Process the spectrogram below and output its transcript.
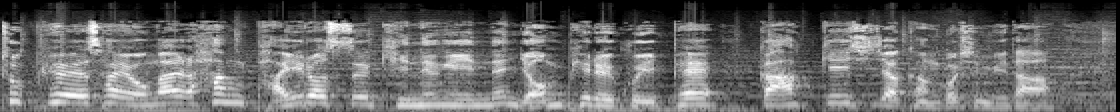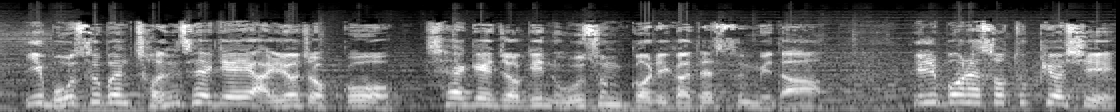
투표에 사용할 항바이러스 기능이 있는 연필을 구입해 깎기 시작한 것입니다. 이 모습은 전 세계에 알려졌고 세계적인 웃음거리가 됐습니다. 일본에서 투표 시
